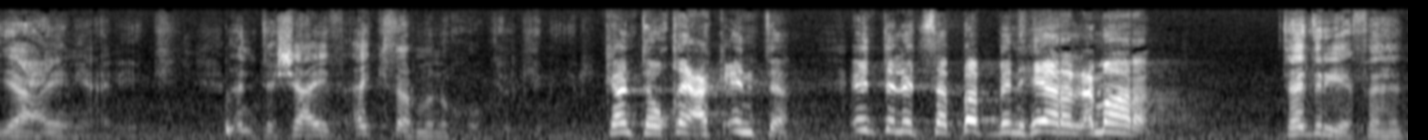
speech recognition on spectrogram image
يا عيني عليك. أنت شايف أكثر من أخوك الكبير. كان توقيعك أنت. أنت اللي تسببت بانهيار العمارة. تدري يا فهد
